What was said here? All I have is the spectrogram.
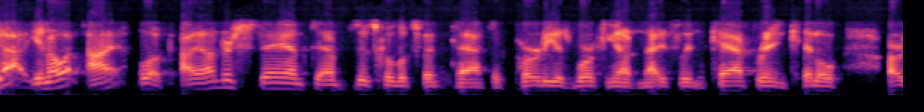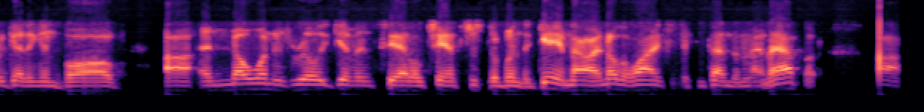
Yeah, you know what? I look. I understand San Francisco looks fantastic. Purdy is working out nicely. McCaffrey and Kittle are getting involved, uh, and no one is really giving Seattle a chance just to win the game. Now I know the line to nine and a half, but uh,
